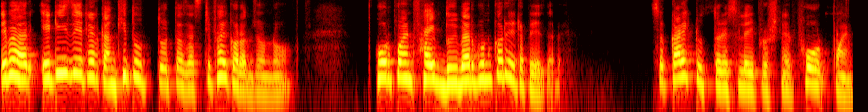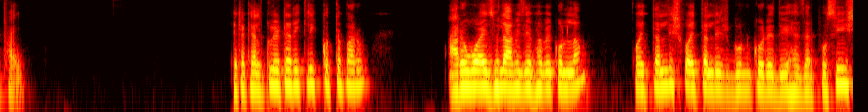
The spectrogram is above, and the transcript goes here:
এবার এটি যে এটার কাঙ্ক্ষিত উত্তরটা জাস্টিফাই করার জন্য ফোর পয়েন্ট ফাইভ দুইবার গুণ করে এটা পেয়ে যাবে। সো কারেক্ট উত্তর ছিল এই প্রশ্নের ফোর পয়েন্ট ফাইভ এটা ক্যালকুলেটারে ক্লিক করতে পারো। আরও ওয়াইজ হলে আমি যেভাবে করলাম, পঁয়তাল্লিশ পঁয়তাল্লিশ গুণ করে দুই হাজার পঁচিশ,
